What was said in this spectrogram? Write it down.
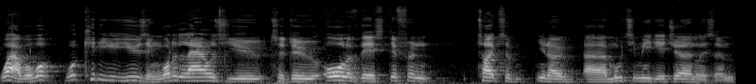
wow, well, what, what kit are you using? What allows you to do all of this different types of, you know, uh, multimedia journalism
